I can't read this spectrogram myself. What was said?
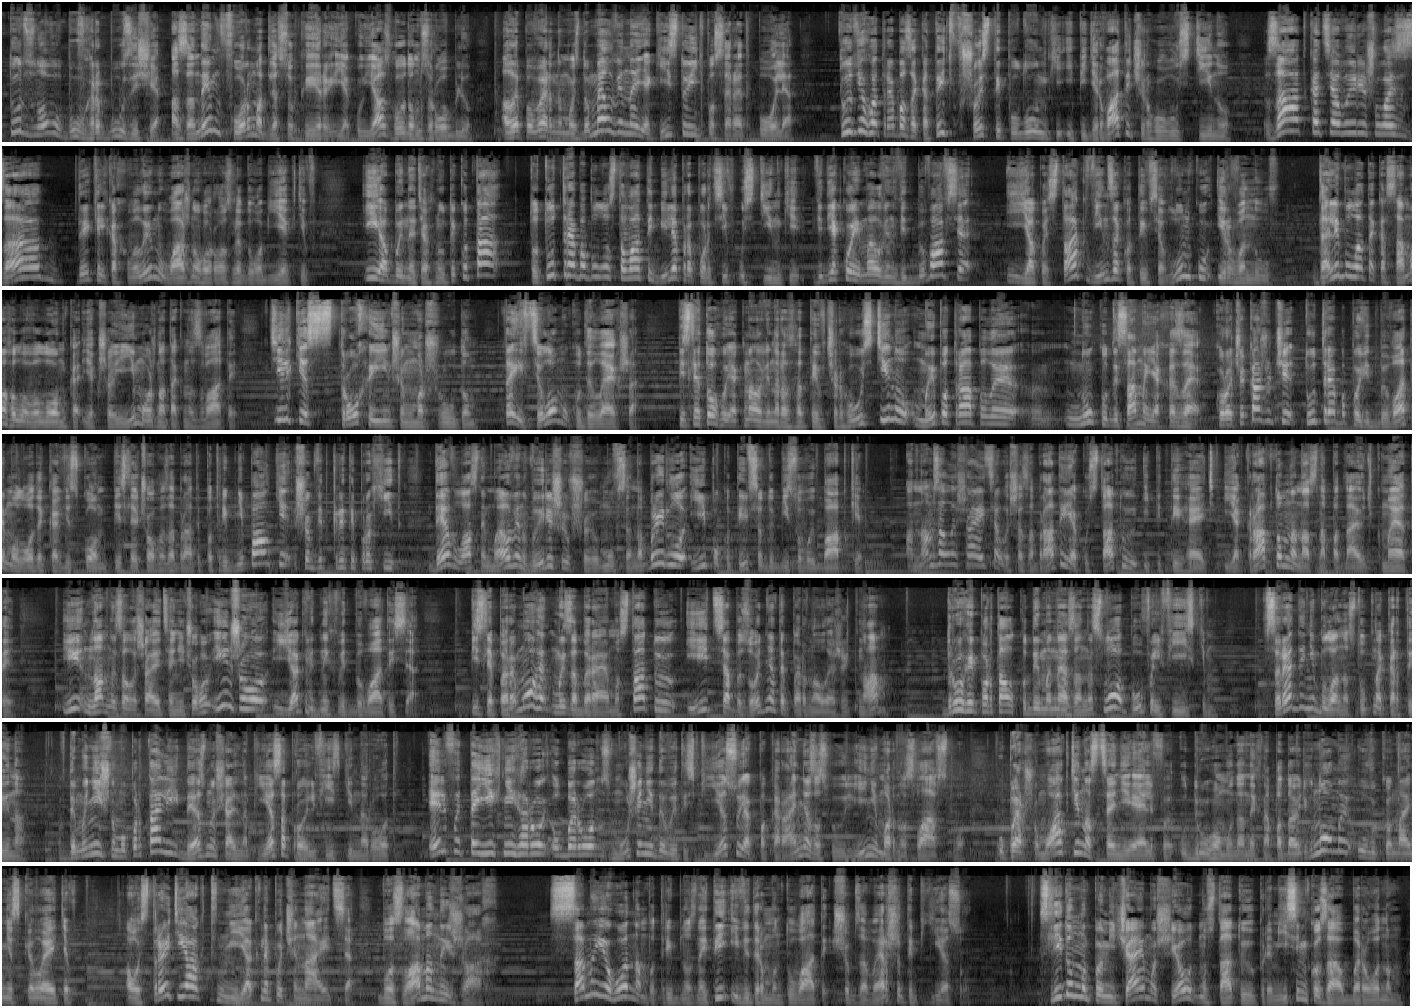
Тут знову був гарбузище, а за ним форма для сокири, яку я згодом зроблю. Але повернемось до Мелвіна, який стоїть посеред поля. Тут його треба закатить в щось типу лунки і підірвати чергову стіну. Загадка ця вирішилась за декілька хвилин уважного розгляду об'єктів. І аби натягнути кота, то тут треба було ставати біля прапорців у стінки, від якої Мелвін відбивався, і якось так він закотився в лунку і рванув. Далі була така сама головоломка, якщо її можна так назвати, тільки з трохи іншим маршрутом, та і в цілому куди легша. Після того, як Мелвін розгатив чергову стіну, ми потрапили, е, ну куди саме я хазе. Коротше кажучи, тут треба повідбивати молодика візком, після чого забрати потрібні палки, щоб відкрити прохід, де власне Мелвін вирішив, що йому все набридло і покотився до бісової бабки. А нам залишається лише забрати якусь статую і піти геть, як раптом на нас нападають кмети. І нам не залишається нічого іншого, як від них відбиватися. Після перемоги ми забираємо статую, і ця безодня тепер належить нам. Другий портал, куди мене занесло, був ельфійським. Всередині була наступна картина. В демонічному порталі йде знущальна п'єса про ельфійський народ. Ельфи та їхній герой Оберон змушені дивитись п'єсу як покарання за свою лінію марнославство. У першому акті на сцені ельфи, у другому на них нападають гноми у виконанні скелетів. А ось третій акт ніяк не починається, бо зламаний жах. Саме його нам потрібно знайти і відремонтувати, щоб завершити п'єсу. Слідом ми помічаємо ще одну статую прямісінько за обероном.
